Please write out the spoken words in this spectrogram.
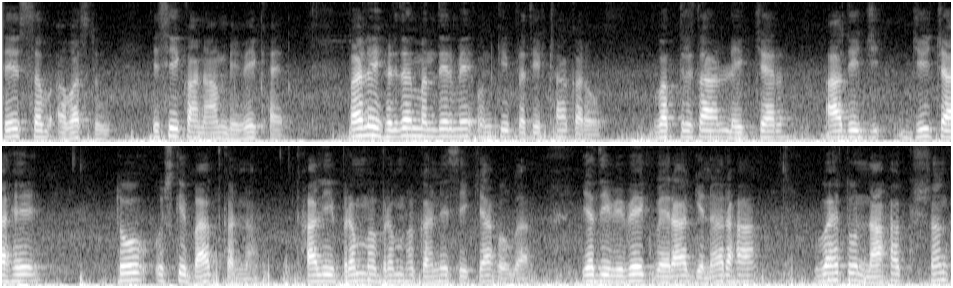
से सब अवस्तु। इसी का नाम विवेक है। पहले हृदय मंदिर में उनकी प्रतिष्ठा करो। वक्तृता लेक्चर आदि जी, जी चाहे तो उसके बाद करना। खाली ब्रह्म ब्रह्म कहने से क्या होगा? यदि विवेक वैराग्य न रहा वह तो नाहक शंख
